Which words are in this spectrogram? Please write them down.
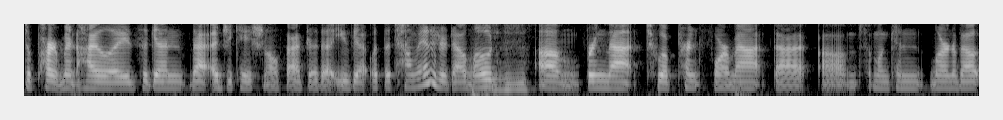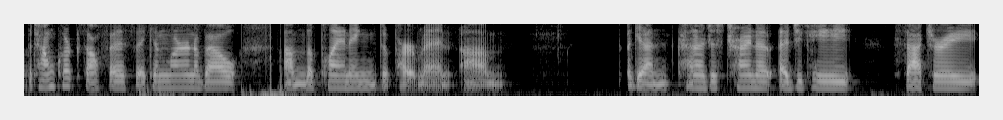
department highlights again that educational factor that you get with the town manager download um, bring that to a print format that um, someone can learn about the town clerk's office they can learn about um, the planning department um, again kind of just trying to educate saturate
